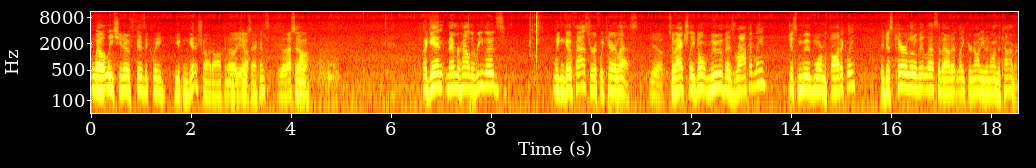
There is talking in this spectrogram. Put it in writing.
Well, at least you know physically you can get a shot off in Oh, under yeah. two seconds. Yeah, that's So- Again, remember how the reloads, we can go faster if we care less. yeah. So actually don't move as rapidly, just move more methodically and just care a little bit less about it like you're not even on the timer.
